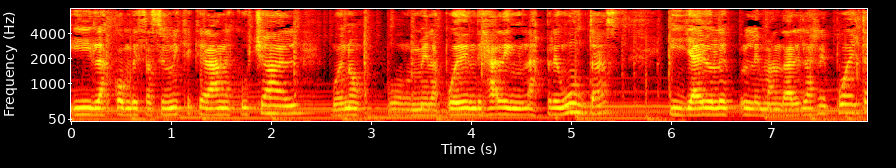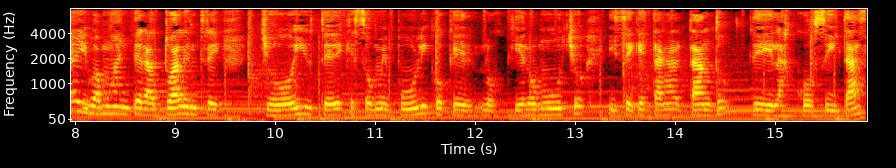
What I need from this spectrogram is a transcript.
y las conversaciones que quieran escuchar, bueno, pues me las pueden dejar en las preguntas y ya yo les, les, mandaré la respuesta y vamos a interactuar entre yo y ustedes que son mi público, que los quiero mucho y sé que están al tanto de las cositas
